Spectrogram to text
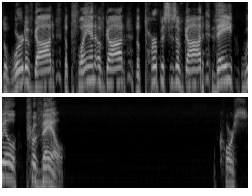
the Word of God, the plan of God, the purposes of God, they will prevail. Of course,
